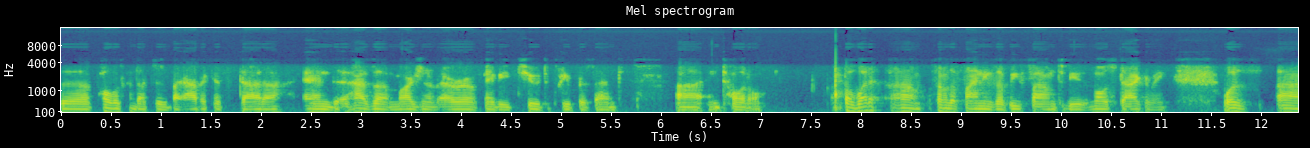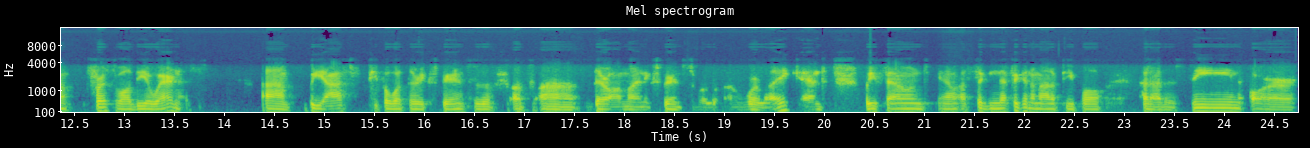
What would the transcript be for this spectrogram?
the poll was conducted by Abacus Data, and it has a margin of error of maybe two to three percent uh, in total. But what um, some of the findings that we found to be most staggering was, uh, first of all, the awareness. Um, we asked people what their experiences of, of uh, their online experiences were, were like, and we found, you know, a significant amount of people had either seen or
